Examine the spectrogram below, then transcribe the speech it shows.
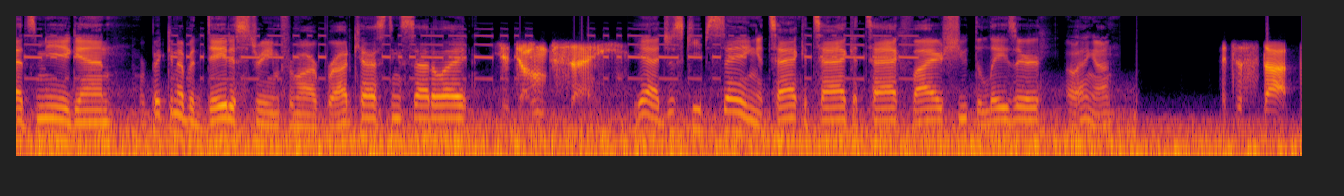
Yeah, it's me again. We're picking up a data stream from our broadcasting satellite. You don't say. Yeah, just keep saying attack, attack, attack, fire, shoot the laser. Oh, hang on. It just stopped.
